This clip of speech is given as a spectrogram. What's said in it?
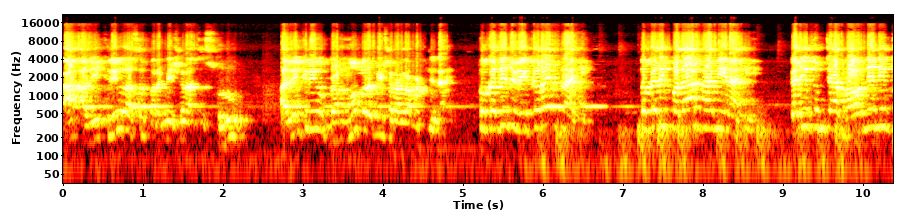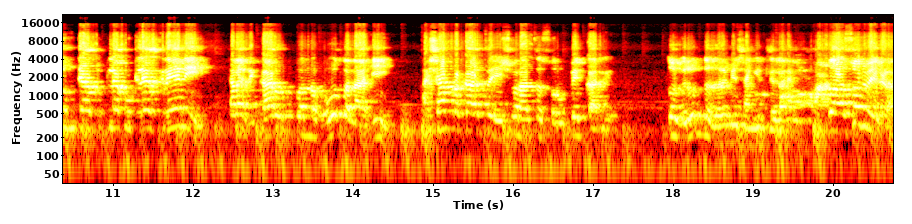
का अविक्रीव असं परमेश्वराचं स्वरूप अविक्रीव ब्रह्म परमेश्वराला म्हटलेलं आहे. तो कधीच विकरत नाही. तो कधी पदार्थाने नाही. कधी तुमच्या भावनेने तुमच्या कुठल्या कुठल्या क्रियेने त्याला विकार उत्पन्न होत नाही. अशा प्रकारचं ईश्वराचं स्वरूपे कार्य. तो विरुद्ध धर्मी सांगितलेला आहे. तो असून वेगळा.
